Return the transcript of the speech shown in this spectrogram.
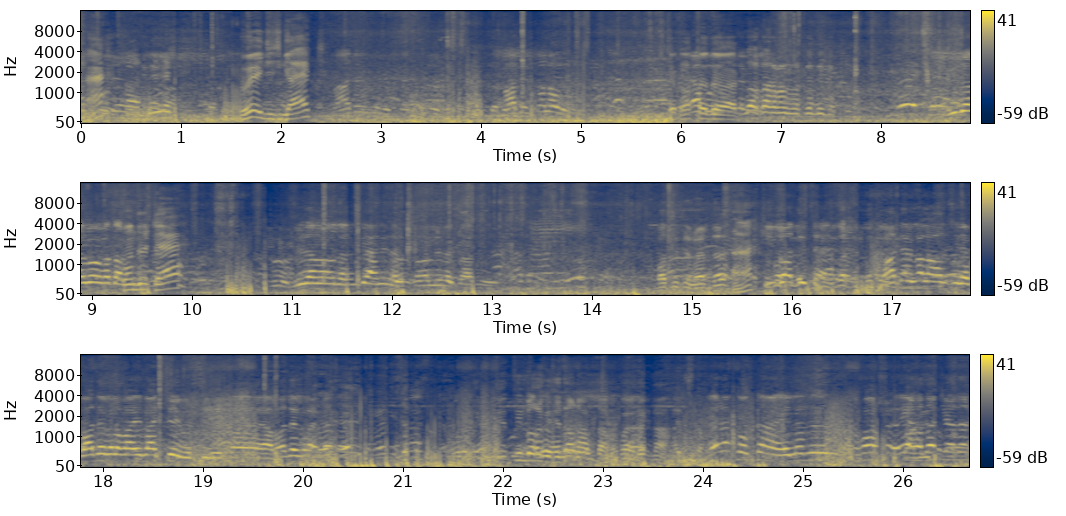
বেশি হ্যাঁ? ওই জিস গাছ তো কত দর? পঞ্চাশটা? তিন কিছু দাও না দাম না এরকম না এলে হাজার হাজার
